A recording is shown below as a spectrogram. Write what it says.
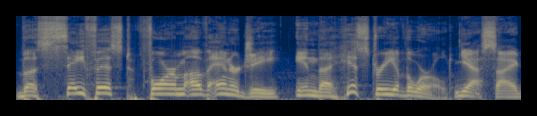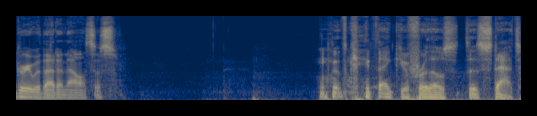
The safest form of energy in the history of the world. Yes, I agree with that analysis. Okay, thank you for those, those stats.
